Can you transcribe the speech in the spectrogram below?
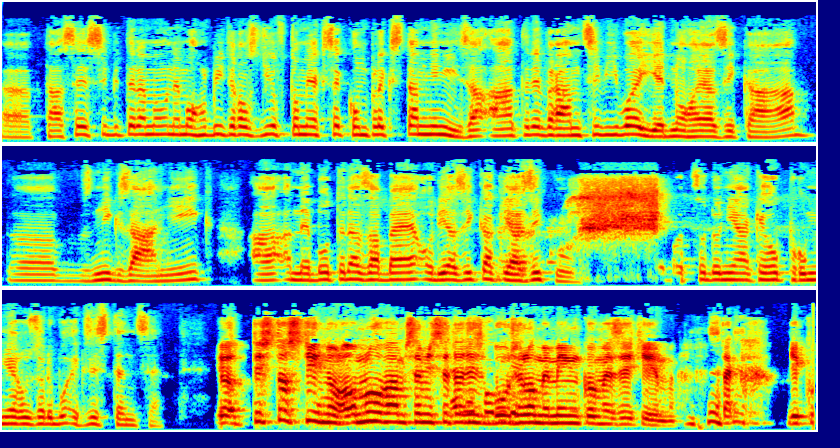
eh, Ptá se, jestli by teda nemohl být rozdíl v tom, jak se komplexita mění. Za A tedy v rámci vývoje jednoho jazyka, vznik zánik, a nebo teda za B od jazyka k jazyku. Nebo co do nějakého průměru za dobu existence. Jo, ty jsi to stihnul, omlouvám se, mi se tady zbouřilo miminko mezi tím. Tak děkuji.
